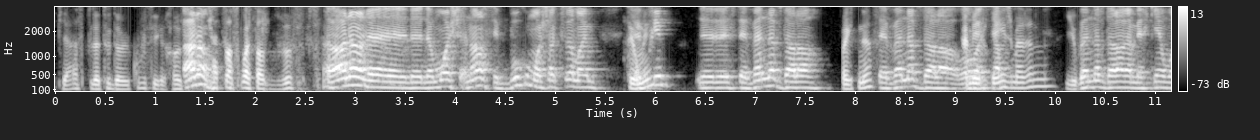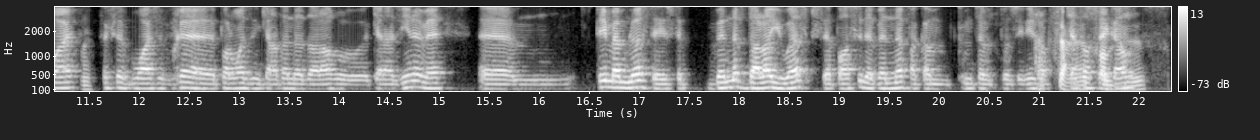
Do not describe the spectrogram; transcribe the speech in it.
Puis là, tout d'un coup, c'est ah, non, 470$. Ah non, le, le, moins cher. Non, c'est beaucoup moins cher que ça même. C'est le prix, C'était 29$. 29? C'était 29$. Ouais, américain, j'imagine? 29$ américains, ouais. Fait que c'est ouais, à peu près euh, pas loin d'une quarantaine de dollars canadiens, là, mais euh, même là, c'était 29$ US, puis c'est passé de 29 à comme, comme tu as possédé, genre 450.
